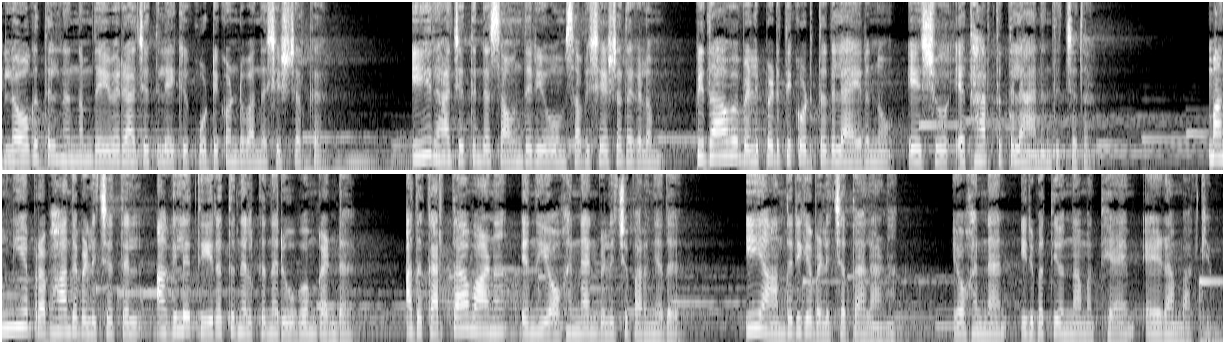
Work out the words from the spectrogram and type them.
ലോകത്തിൽ നിന്നും ദൈവരാജ്യത്തിലേക്ക് കൂട്ടിക്കൊണ്ടുവന്ന ശിഷ്യർക്ക് ഈ രാജ്യത്തിന്റെ സൗന്ദര്യവും സവിശേഷതകളും പിതാവ് വെളിപ്പെടുത്തി കൊടുത്തതിലായിരുന്നു യേശു യഥാർത്ഥത്തിൽ ആനന്ദിച്ചത്. മങ്ങിയ പ്രഭാത വെളിച്ചത്തിൽ അകലെ തീരത്ത് നിൽക്കുന്ന രൂപം കണ്ട് അത് കർത്താവാണ് എന്ന് യോഹന്നാൻ വിളിച്ചു പറഞ്ഞത്. ഈ ആന്തരിക വെളിച്ചത്താലാണ്. യോഹന്നാൻ ഇരുപത്തിയൊന്നാം അധ്യായം ഏഴാം വാക്യം.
